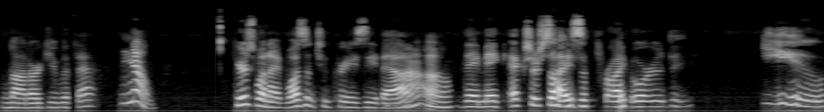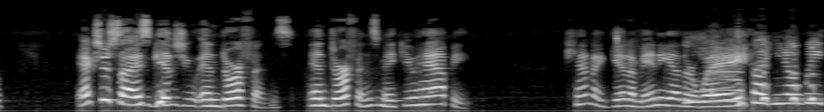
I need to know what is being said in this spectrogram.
not argue with that. No. Here's one I wasn't too crazy about. Oh. They make exercise a priority. Ew. Exercise gives you endorphins. Endorphins make you happy. Can't I get them any other way? but you know we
